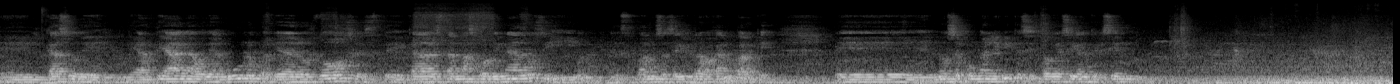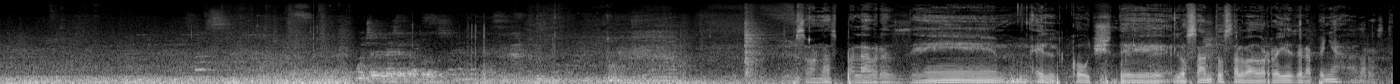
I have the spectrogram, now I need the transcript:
El caso de, Arteaga o de Angulo, cualquiera de los dos, este, cada vez están más coordinados y bueno, vamos a seguir trabajando para que eh, no se pongan límites y todavía sigan creciendo. Muchas gracias a todos. son las palabras de el coach de Los Santos, Salvador Reyes de la Peña. Agarraste.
